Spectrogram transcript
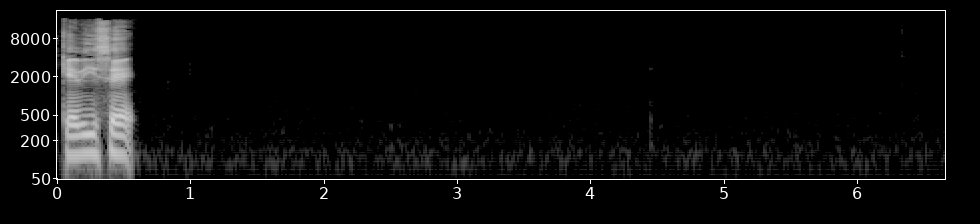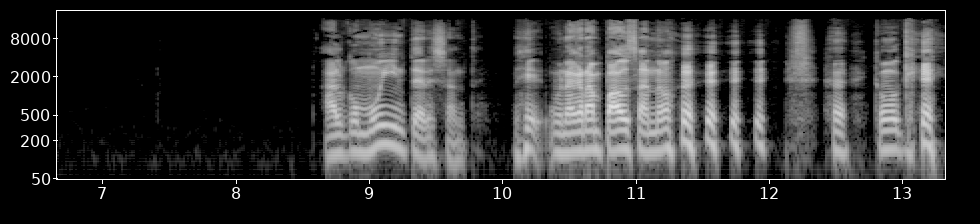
que dice, algo muy interesante. Una gran pausa, ¿no? Como que,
